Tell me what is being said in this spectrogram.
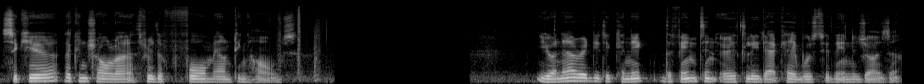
secure the controller through the four mounting holes. You are now ready to connect the fence and earth lead out cables to the Energizer.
